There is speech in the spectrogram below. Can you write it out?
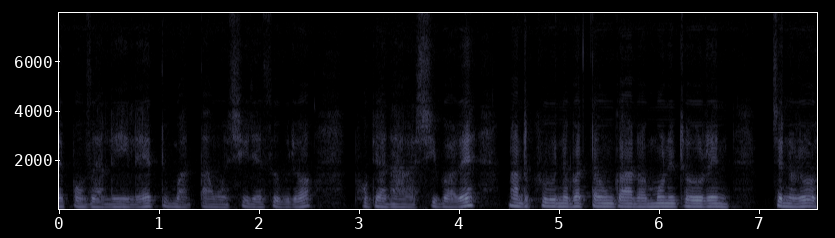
တဲ့ပုံစံလေးလည်းသူမှတာဝန်ရှိတယ်ဆိုပြီးတော့ဖော်ပြထားတာရှိပါတယ်နောက်တစ်ခုနံပါတ်3ကတော့ monitoring ကျွန်တော်တို့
